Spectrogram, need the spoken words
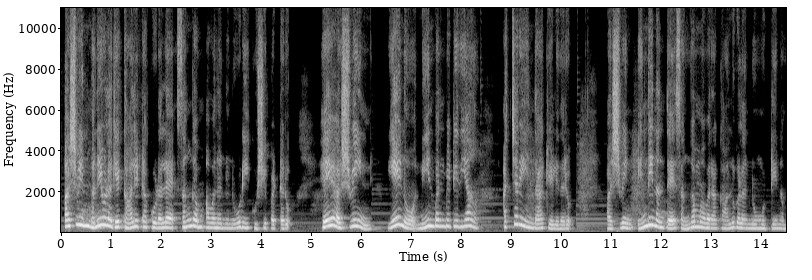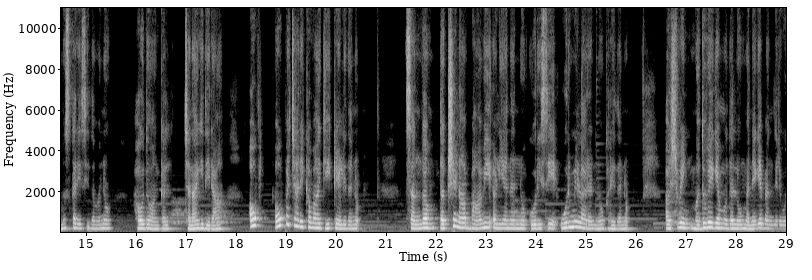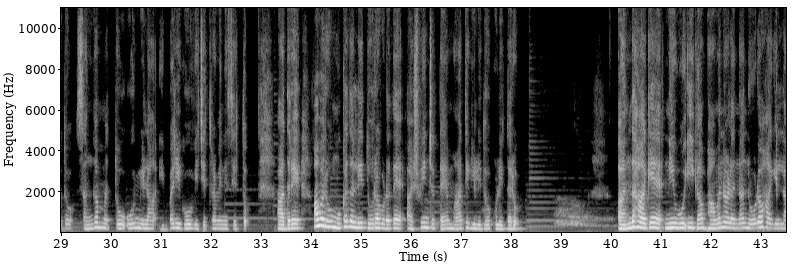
ಅಶ್ವಿನ್ ಮನೆಯೊಳಗೆ ಕಾಲಿಟ್ಟ ಕೂಡಲೇ ಸಂಗಮ್ ಅವನನ್ನು ನೋಡಿ ಖುಷಿಪಟ್ಟರು. ಹೇ ಅಶ್ವಿನ್, ಏನು, ನೀನ್ ಬಂದ್ಬಿಟ್ಟಿದ್ಯಾ? ಅಚ್ಚರಿಯಿಂದ ಕೇಳಿದರು. ಅಶ್ವಿನ್ ಎಂದಿನಂತೆ ಸಂಗಮ್ ಅವರ ಕಾಲುಗಳನ್ನು ಮುಟ್ಟಿ ನಮಸ್ಕರಿಸಿದವನು. ಹೌದು ಅಂಕಲ್, ಚೆನ್ನಾಗಿದ್ದೀರಾ? ಔಪ್, ಔಪಚಾರಿಕವಾಗಿ ಕೇಳಿದನು. ಸಂಗಮ್ ತಕ್ಷಣ ಭಾವಿ ಅಳಿಯನನ್ನು ಕೂರಿಸಿ ಊರ್ಮಿಳರನ್ನು ಕರೆದನು. ಅಶ್ವಿನ್ ಮದುವೆಗೆ ಮೊದಲು ಮನೆಗೆ ಬಂದಿರುವುದು ಸಂಗಮ್ ಮತ್ತು ಊರ್ಮಿಳಾ ಇಬ್ಬರಿಗೂ ವಿಚಿತ್ರವೆನಿಸಿತ್ತು. ಆದರೆ ಅವರು ಮುಖದಲ್ಲಿ ತೂರಗೊಡದೆ ಅಶ್ವಿನ್ ಜೊತೆ ಮಾತಿಗಿಳಿದು ಕುಳಿತರು. ಅಂದ ಹಾಗೆ ನೀವು ಈಗ ಭಾವನಾಳನ್ನ ನೋಡೋ ಹಾಗಿಲ್ಲ.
